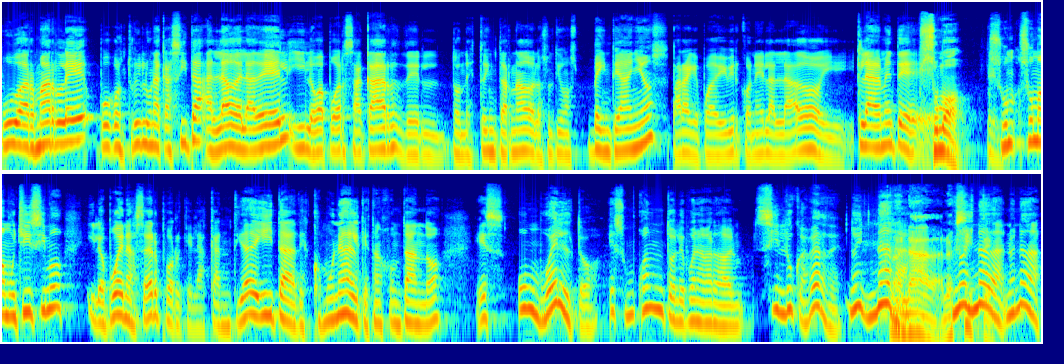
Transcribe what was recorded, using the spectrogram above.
pudo armarle, pudo construirle una casita al lado de la de él y lo va a poder sacar del donde estoy internado los últimos 20 años para que pueda vivir con él al lado y claramente Sumó. Sum- suma muchísimo y lo pueden hacer porque la cantidad de guita descomunal que están juntando es un vuelto. Es un cuánto le pueden haber dado el- 100 lucas verde. No hay nada. No es nada, no es existe. nada, no es nada.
